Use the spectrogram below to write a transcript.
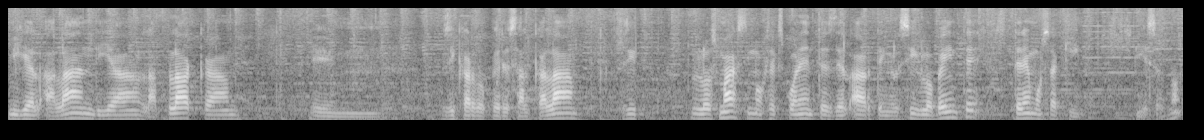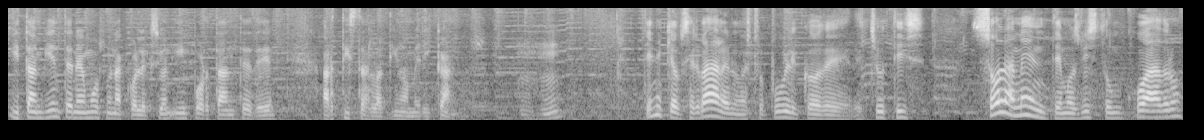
Miguel Alandia, La Placa, em, Ricardo Pérez Alcalá, los máximos exponentes del arte en el siglo XX tenemos aquí piezas. Y también tenemos una colección importante de artistas latinoamericanos. Tiene que observar nuestro público de, de, Chutis, solamente hemos visto un cuadro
